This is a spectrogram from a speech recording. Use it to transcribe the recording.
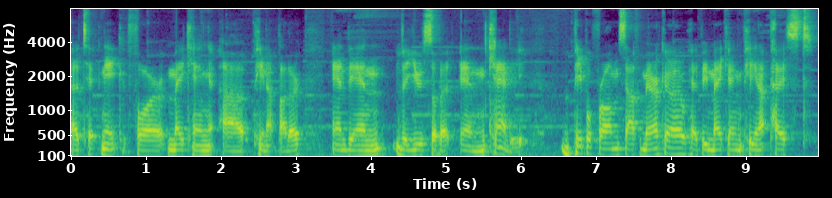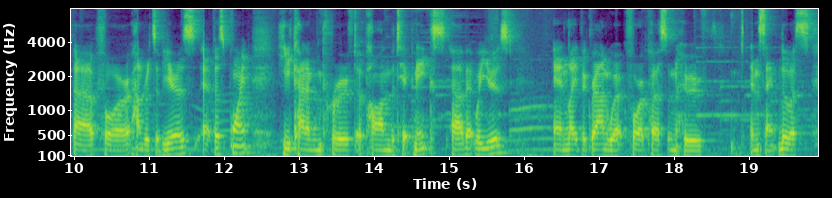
a technique for making uh, peanut butter and then the use of it in candy. People from South America had been making peanut paste uh, for hundreds of years at this point. He kind of improved upon the techniques uh, that were used and laid the groundwork for a person who in St. Louis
